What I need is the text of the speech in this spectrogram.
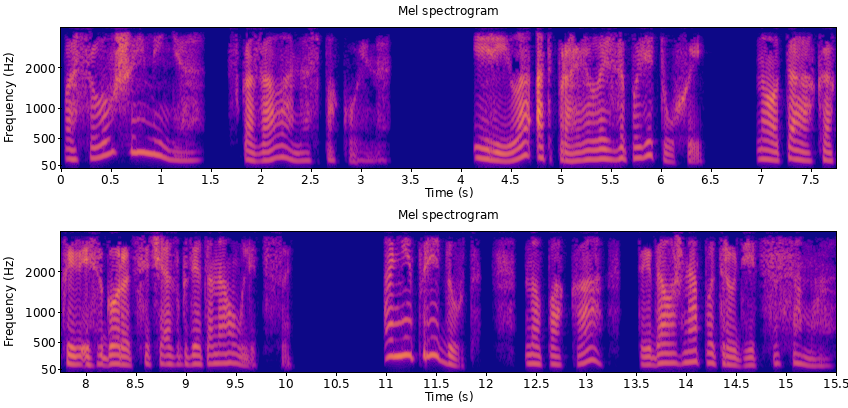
«Послушай меня», — сказала она спокойно. Ирила отправилась за повитухой, но так, как и весь город сейчас где-то на улице. Они придут, но пока ты должна потрудиться сама.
